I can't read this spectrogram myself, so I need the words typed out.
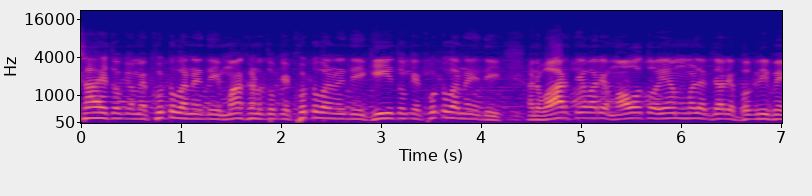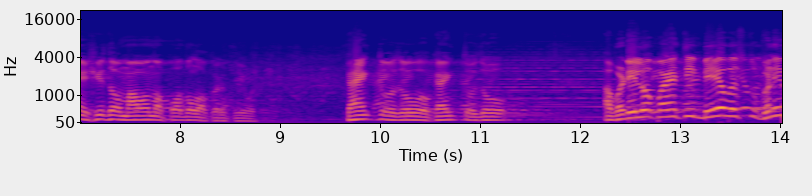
શાહે તો કે અમે ખૂટવા નહીં દઈ, માખણ તો કે ખૂટવા નહીં દઈ, ઘી તો કે ખૂટવા નહીં દઈ. અને વાર તહેવારે માવો તો એમ મળે જ્યારે ભગરી ભાઈ સીધો માવોનો પોદળો કરતી હોય. કાંઈક તો જોવો, કાંઈક તો જોવો. આ વડીલો પાસેથી બે વસ્તુ ઘણી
